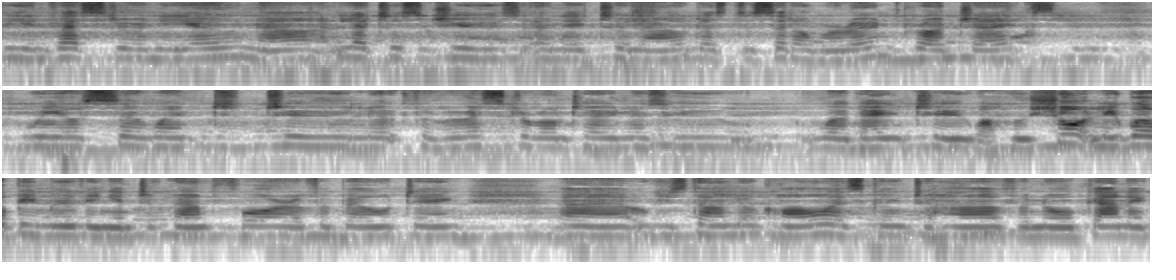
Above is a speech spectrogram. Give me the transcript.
the investor and the owner let us choose, and it allowed us to set up our own projects. We also went to look for the restaurant owners who were going to, well, who shortly will be moving into ground floor of a building. Uh, Augustin Legrand is going to have an organic,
